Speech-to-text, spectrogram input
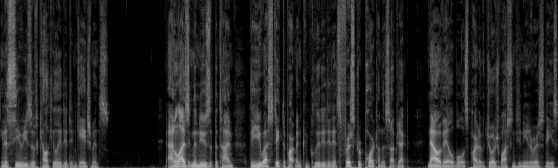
in a series of calculated engagements. Analyzing the news at the time, the U.S. State Department concluded in its first report on the subject, now available as part of George Washington University's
